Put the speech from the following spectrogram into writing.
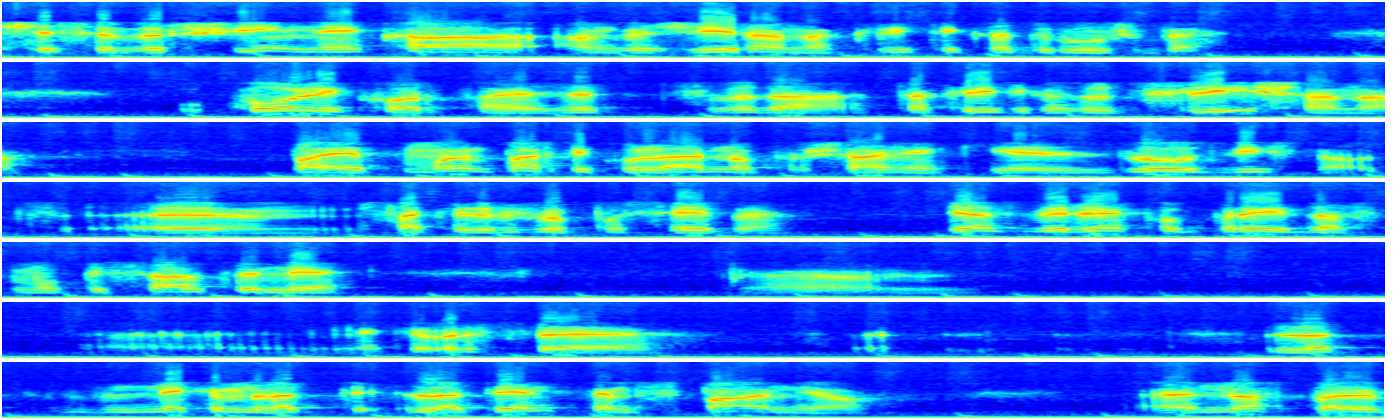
še se vrši neka angažirana kritika družbe. Ukolikor pa je zdaj, seveda ta kritika tudi slišana, pa je po mojem partikularno vprašanje, ki je zelo odvisno od um, vsake družbe posebej. Jaz bi rekel prej, da smo pisatelji um, neke vrste lat, v nekem lat, latentnem spanju. E, nas pa je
